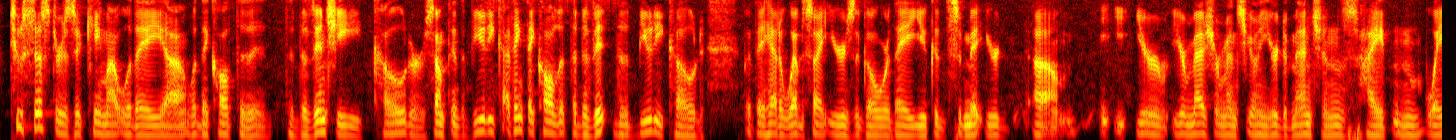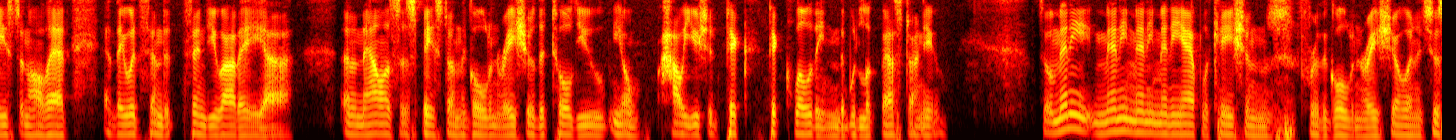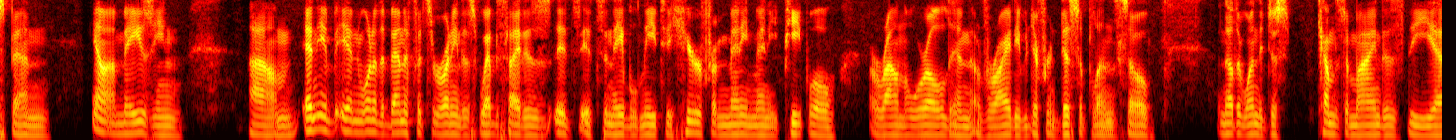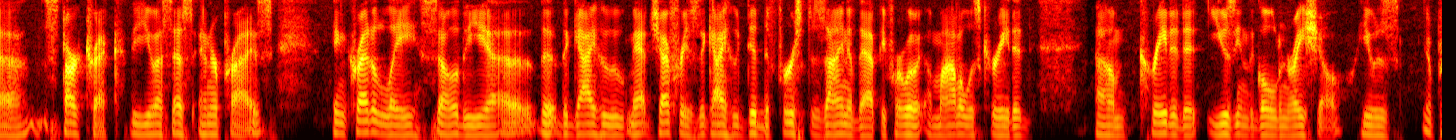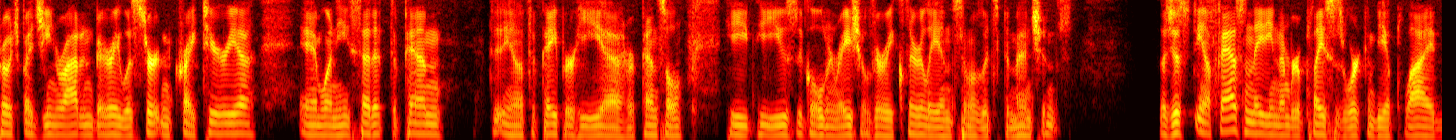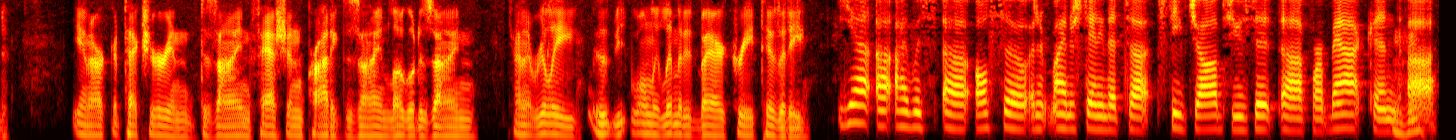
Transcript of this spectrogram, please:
two sisters that came out with a uh, what they called the the Da Vinci Code or something. The beauty I think they called it the the Beauty Code, but they had a website years ago where they you could submit your um, your your measurements, you know, your dimensions, height and waist and all that, and they would send it send you out a uh, an analysis based on the golden ratio that told you you know how you should pick pick clothing that would look best on you. So many many many many applications for the golden ratio, and it's just been you know amazing. Um, and, and one of the benefits of running this website is it's it's enabled me to hear from many many people around the world in a variety of different disciplines. So Another one that just comes to mind is the uh, Star Trek, the USS Enterprise. Incredibly, so the uh, the the guy who Matt Jefferies, the guy who did the first design of that before a model was created, um, created it using the golden ratio. He was approached by Gene Roddenberry with certain criteria, and when he set it to pen, to, you know, to paper, he uh, or pencil, he he used the golden ratio very clearly in some of its dimensions. So just you know, fascinating number of places where it can be applied in architecture, in design, fashion, product design, logo design. Kind of really uh, only limited by our creativity. Yeah, uh, I was uh, also my understanding that uh, Steve Jobs used it uh, for Mac and mm-hmm. Uh,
